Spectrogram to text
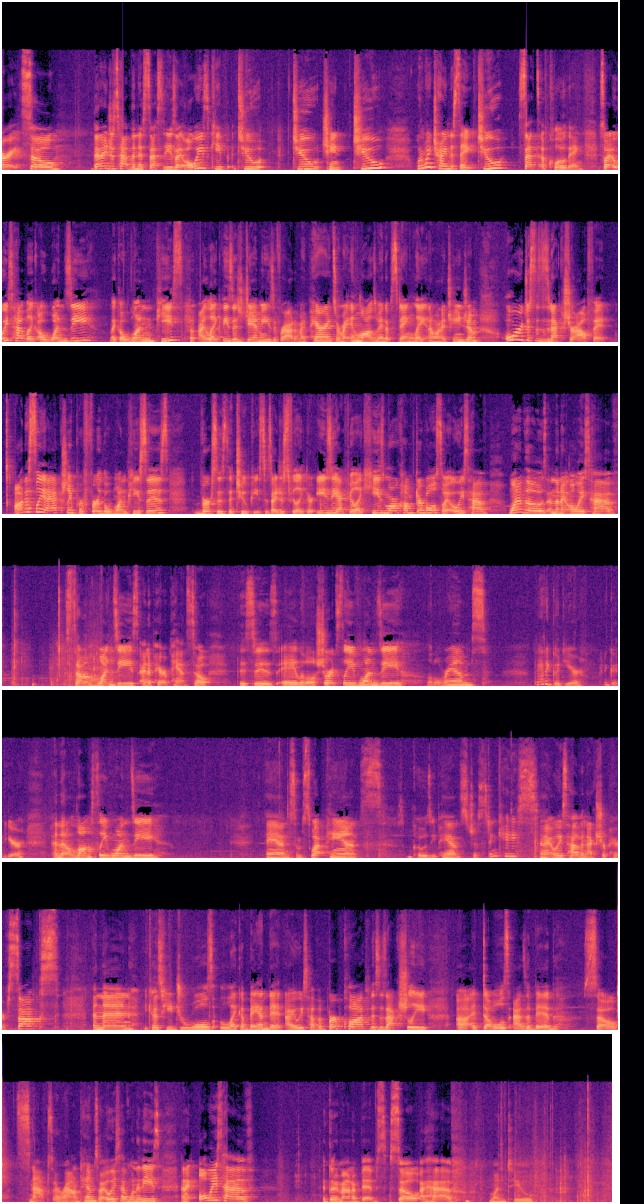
All right, so then I just have the necessities. I always keep two, two chain, two, what am I trying to say? Two sets of clothing. So I always have like a onesie, like a one piece. I like these as jammies if we're out at my parents or my in-laws, we end up staying late and I wanna change them, or just as an extra outfit. Honestly, I actually prefer the one pieces versus the two pieces. I just feel like they're easy. I feel like he's more comfortable, so I always have one of those, and then I always have some onesies and a pair of pants. So this is a little short sleeve onesie, little Rams. They had a good year, had a good year. And then a long sleeve onesie and some sweatpants, some cozy pants just in case. And I always have an extra pair of socks. And then because he drools like a bandit, I always have a burp cloth. This is actually, uh, it doubles as a bib. So snaps around him. So I always have one of these and I always have a good amount of bibs. So I have one, two,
